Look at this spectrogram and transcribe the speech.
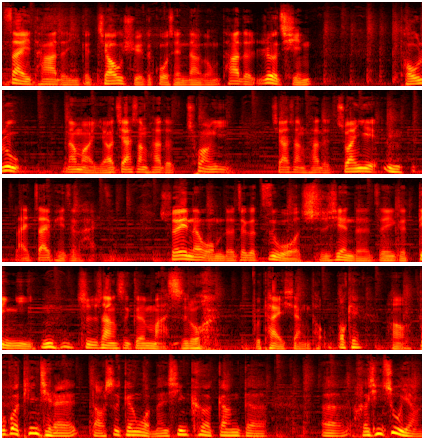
在他的一个教学的过程当中，他的热情投入，那么也要加上他的创意，加上他的专业，嗯，来栽培这个孩子。所以呢，我们的这个自我实现的这个定义，事实上是跟马斯洛不太相同。OK，好，不过听起来倒是跟我们新课纲的呃核心素养。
